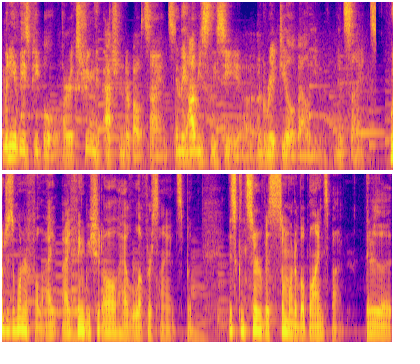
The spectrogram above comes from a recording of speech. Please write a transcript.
Many of these people are extremely passionate about science, and they obviously see a, great deal of value in science. Which is wonderful. I, I think we should all have love for science, but this can serve as somewhat of a blind spot. There's a,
